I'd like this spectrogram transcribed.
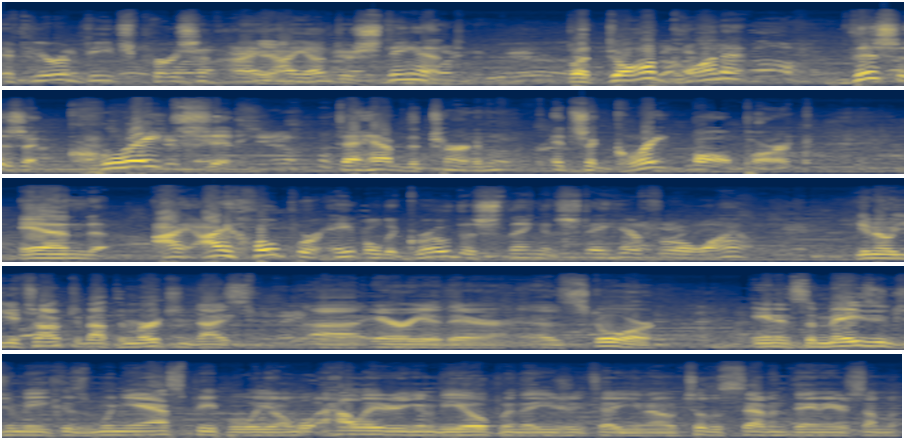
if you're a beach person, I, Yeah. I understand. But doggone it, this is a great city to have the tournament. It's a great ballpark, and I, I hope we're able to grow this thing and stay here for a while. You know, you talked about the merchandise uh, area there, uh, store. And it's amazing to me because when you ask people, you know, how late are you going to be open? They usually tell you, you know, till the seventh inning or something.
